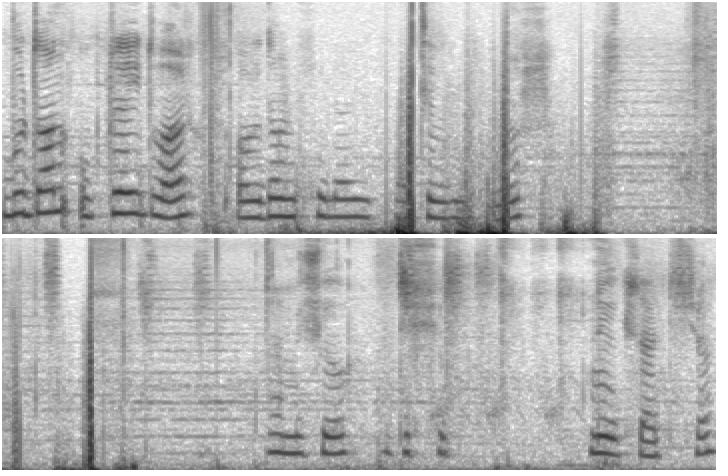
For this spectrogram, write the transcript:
Buradan upgrade var. Oradan bir şeyler yükseltebiliyorsunuz. Bir şu dışı ne yükselteceğim.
